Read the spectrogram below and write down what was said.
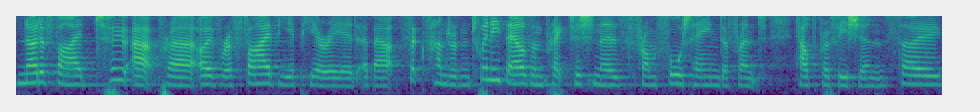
notified to AHPRA over a five year period about 620,000 practitioners from 14 different health professions. So,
